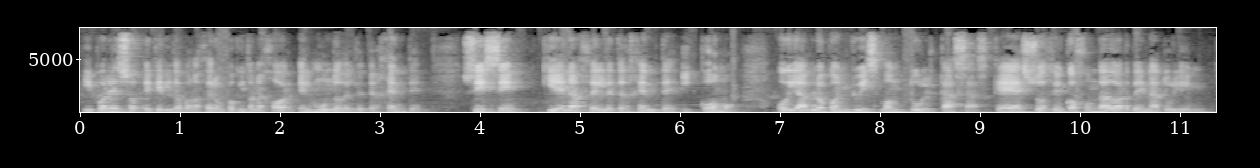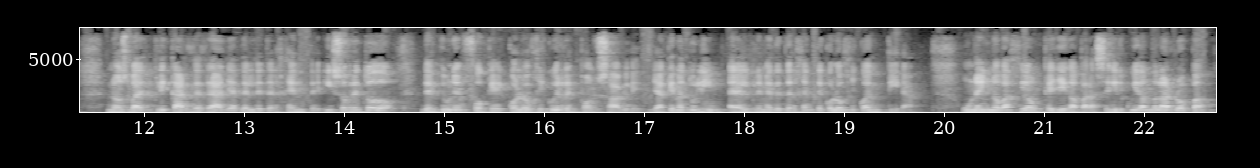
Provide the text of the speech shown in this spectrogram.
Y por eso he querido conocer un poquito mejor el mundo del detergente. Sí, sí, ¿quién hace el detergente y cómo? Hoy hablo con Luis Montul Casas, que es socio y cofundador de Natulim. Nos va a explicar detalles del detergente y sobre todo desde un enfoque ecológico y responsable, ya que Natulim es el primer detergente ecológico en tira. Una innovación que llega para seguir cuidando la ropa,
